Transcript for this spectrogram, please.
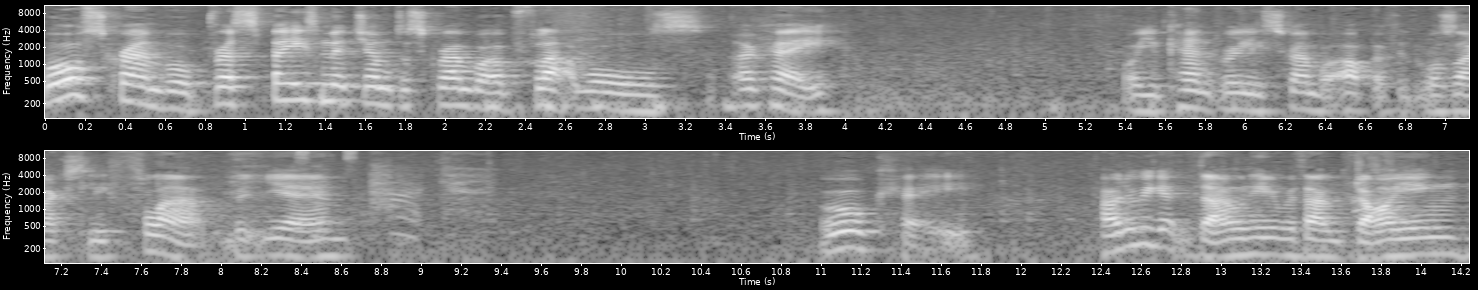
Wall scramble. Press space mid jump to scramble up flat walls. Okay. Well, you can't really scramble up if it was actually flat, but yeah. Okay. How do we get down here without dying?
